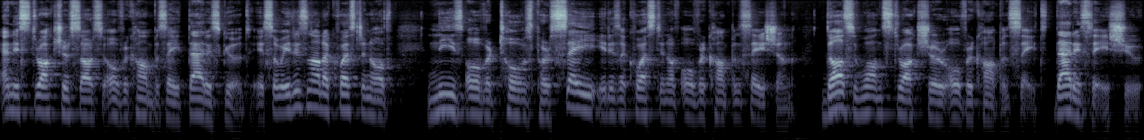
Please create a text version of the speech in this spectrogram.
any structure starts to overcompensate, that is good. So it is not a question of knees over toes per se, it is a question of overcompensation. Does one structure overcompensate? That is the issue.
